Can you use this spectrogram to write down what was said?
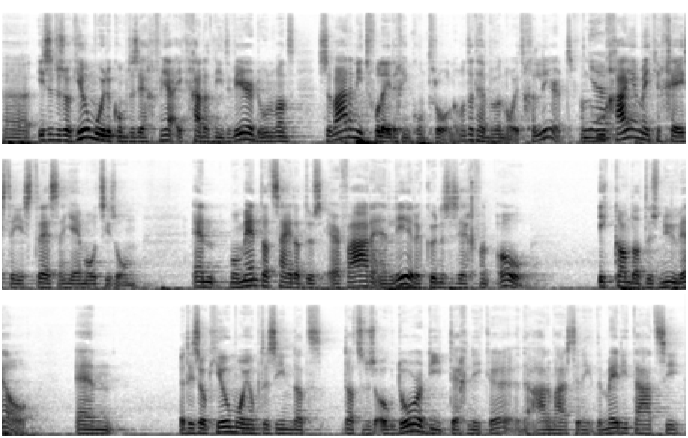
eh, is het dus ook heel moeilijk om te zeggen van ja, ik ga dat niet weer doen. Want ze waren niet volledig in controle. Want dat hebben we nooit geleerd. Want Ja. hoe ga je met je geest en je stress en je emoties om? En het moment dat zij dat dus ervaren en leren, kunnen ze zeggen van oh, ik kan dat dus nu wel. En het is ook heel mooi om te zien dat, dat ze dus ook door die technieken, de ademhalingstechniek, de meditatie,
